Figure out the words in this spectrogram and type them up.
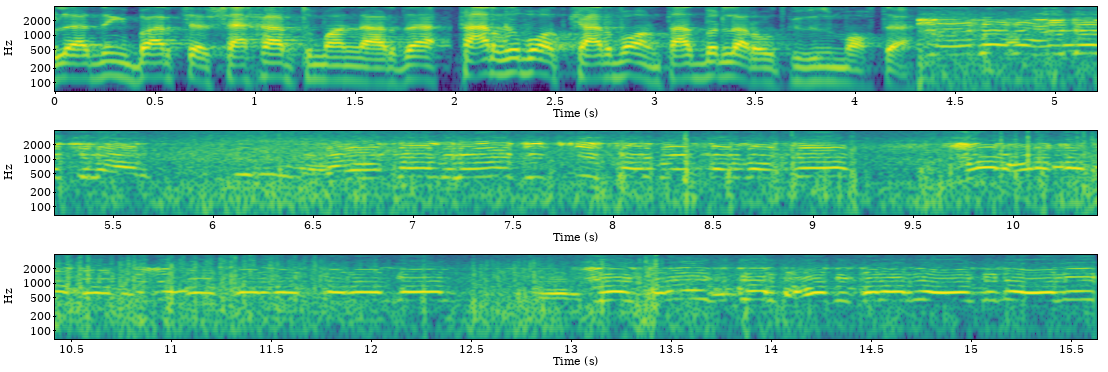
viloyatning barcha shahar tumanlarida targ'ibot karvon tadbirlari o'tkazilmoqda. haydovchilar samarqand viloyat ichki ishlar boshqarmasi yo'l harakati xavfsizligi boshqarmasi tomonidan yo'l transport hodisalarini oldini olish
